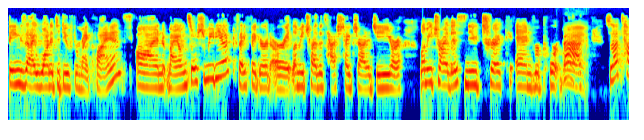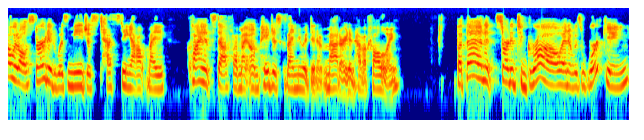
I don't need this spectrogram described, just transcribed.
things that I wanted to do for my clients on my own social media because I figured, all right, let me try this hashtag strategy or let me try this new trick and report back. Right. So that's how it all started was me just testing out my client stuff on my own pages because I knew it didn't matter. I didn't have a following. But then it started to grow and it was working.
